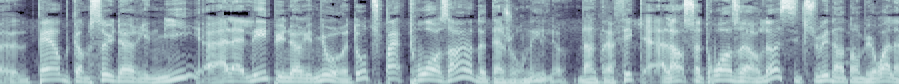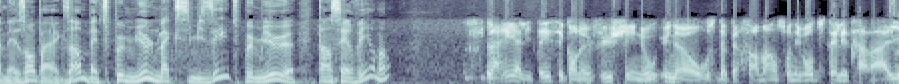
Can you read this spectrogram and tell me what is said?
euh, perdre comme ça une heure et demie euh, à l'aller puis une heure et demie au retour, tu perds trois heures de ta journée, là, dans le trafic. Alors, ce trois heures-là, si tu es dans ton bureau à la maison, par exemple, ben, tu peux mieux le maximiser, tu peux mieux t'en servir, non? La réalité, c'est qu'on a vu chez nous une hausse de performance au niveau du télétravail.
